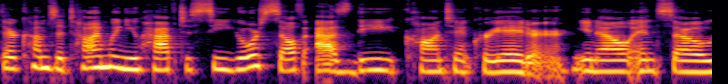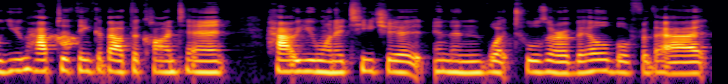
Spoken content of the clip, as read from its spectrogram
there comes a time when you have to see yourself as the content creator you know and so you have to think about the content how you want to teach it and then what tools are available for that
